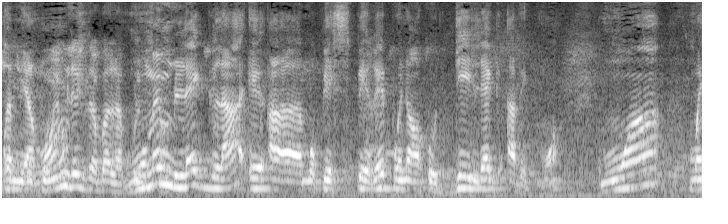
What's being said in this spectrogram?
Premièrement, moi-même leg là-bas Moi-même leg là et euh, moi espérer pour encore des legs avec moi. Moi, moi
